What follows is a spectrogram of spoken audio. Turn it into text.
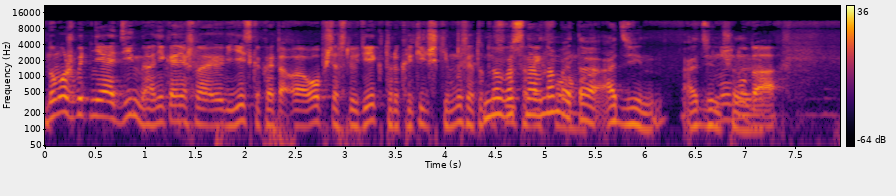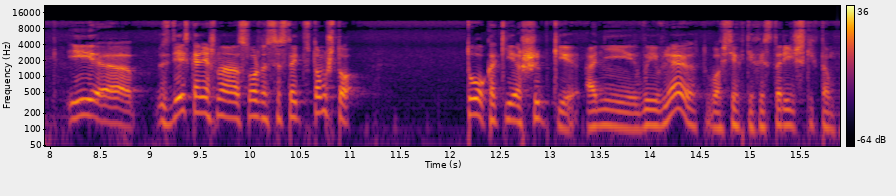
Ну, может быть, не один. Они, конечно, есть какая-то э, общность людей, которые критически мыслят. Но в основном это один, один ну, человек. Ну да. И э, здесь, конечно, сложность состоит в том, что то, какие ошибки они выявляют во всех этих исторических там,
